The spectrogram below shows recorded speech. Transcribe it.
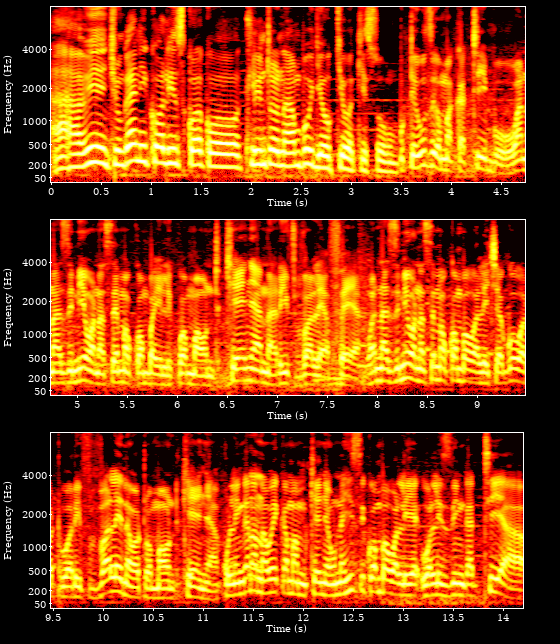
Ah, mimi mchungani Collins kwako Clinton Ambuja ukiwa Kisumu. Uteuzi wa makatibu, wanaazimia wanasema kwamba ilikuwa Mount Kenya na Rift Valley Affair. Wanaazimia wanasema kwamba walichagua watu wa Rift Valley na watu wa Mount Kenya. Kulingana na wewe kama Mkenya, unahisi kwamba wali- walizingatia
